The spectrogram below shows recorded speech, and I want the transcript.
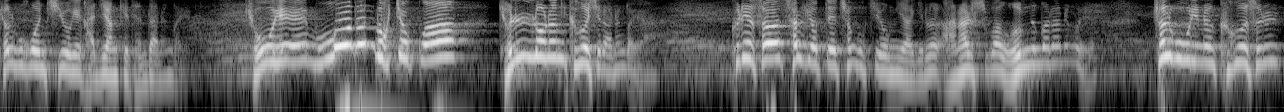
결국은 지옥에 가지 않게 된다는 거예요. 교회의 모든 목적과 결론은 그것이라는 거야. 그래서 설교 때 천국 지옥 이야기를 안 할 수가 없는 거라는 거예요. 결국 우리는 그것을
